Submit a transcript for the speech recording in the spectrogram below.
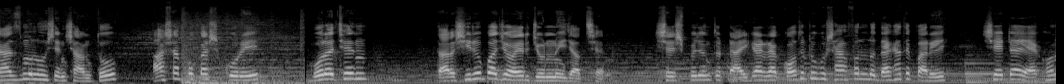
নাজমুল হোসেন শান্ত আশা প্রকাশ করে বলেছেন, তারা শিরোপা জয়ের জন্যই যাচ্ছেন। শেষ পর্যন্ত টাইগাররা কতটুকু সাফল্য দেখাতে পারে, সেটাই এখন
